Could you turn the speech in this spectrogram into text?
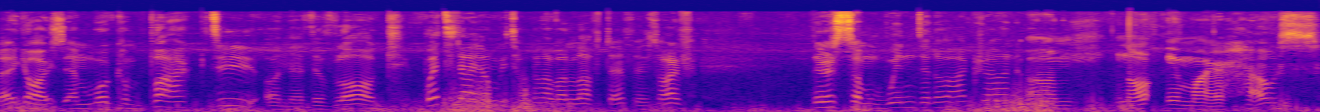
Hello guys and welcome back to another vlog. where today I'll be talking about love stuff and sorry if there's some wind in the background. Um not in my house.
